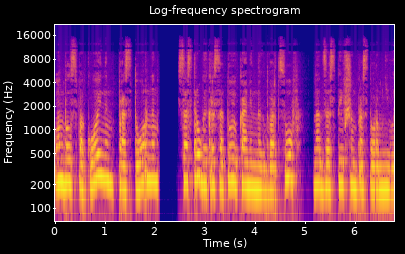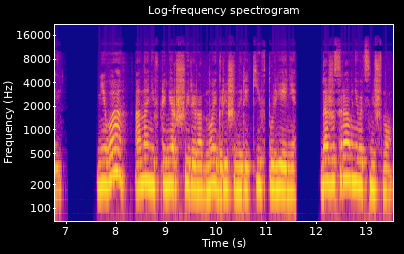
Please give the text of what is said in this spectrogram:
Он был спокойным, просторным, со строгой красотой каменных дворцов над застывшим простором Невы. Нева, она не в пример шире родной Гришиной реки в Турене, даже сравнивать смешно.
